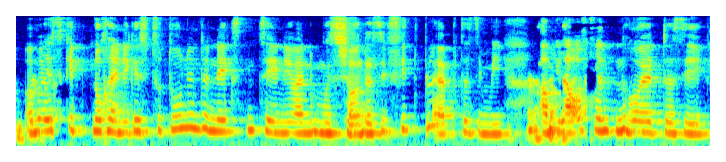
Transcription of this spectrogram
Mhm. Aber es gibt noch einiges zu tun in den nächsten zehn Jahren. Ich muss schauen, dass ich fit bleibe, dass ich mich am Laufenden halte, dass ich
